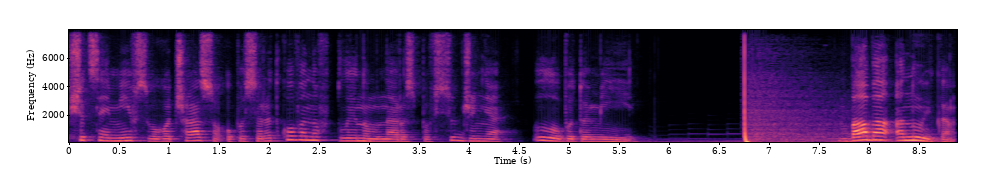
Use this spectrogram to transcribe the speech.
що цей міф свого часу опосередковано вплинув на розповсюдження лоботомії. Баба Ануйка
